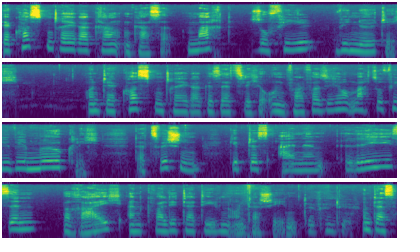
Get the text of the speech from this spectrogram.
Der Kostenträger Krankenkasse macht so viel wie nötig. Und der Kostenträger gesetzliche Unfallversicherung macht so viel wie möglich. Dazwischen gibt es einen riesen Bereich an qualitativen Unterschieden. Definitiv. Und das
